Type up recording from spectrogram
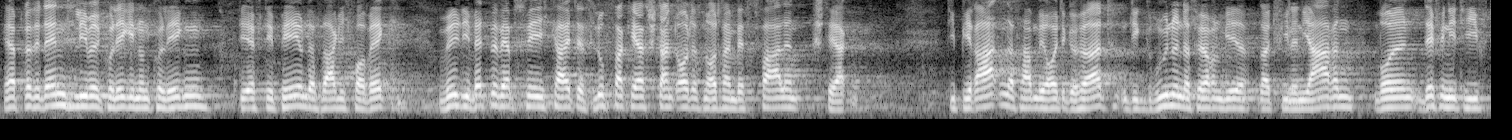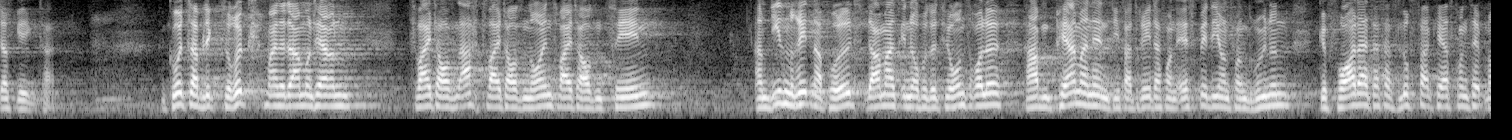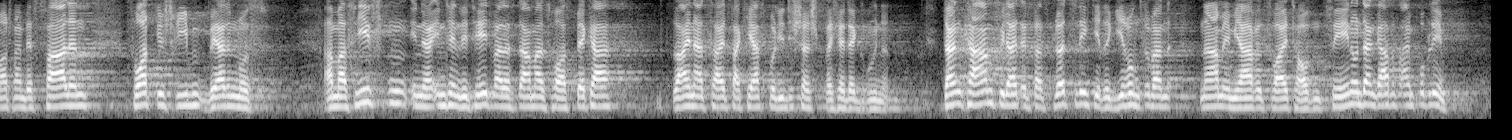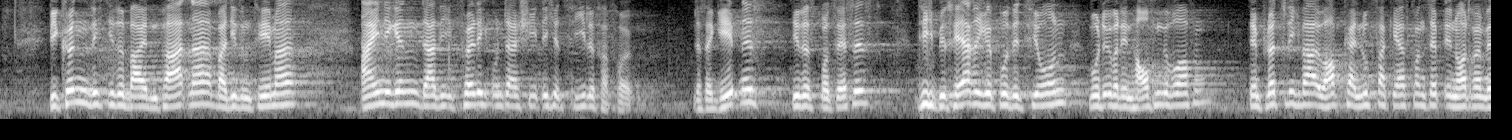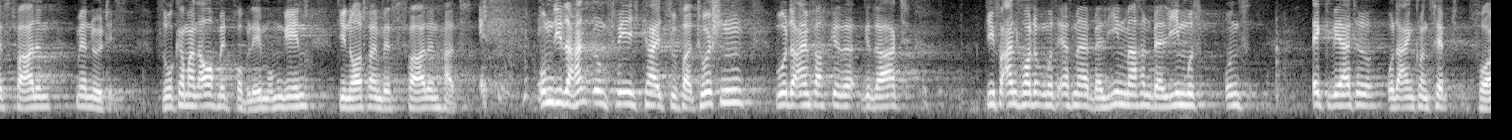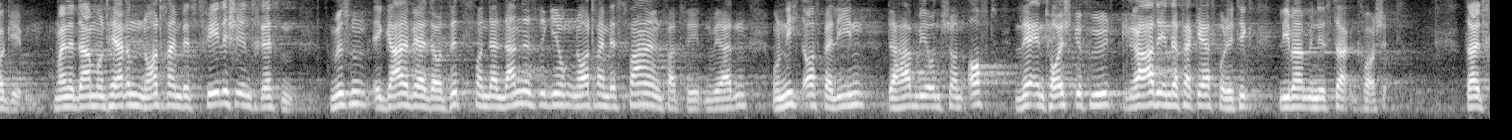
Herr Präsident, liebe Kolleginnen und Kollegen! Die FDP, und das sage ich vorweg, will die Wettbewerbsfähigkeit des Luftverkehrsstandortes Nordrhein-Westfalen stärken. Die Piraten, das haben wir heute gehört, und die Grünen, das hören wir seit vielen Jahren, wollen definitiv das Gegenteil. Ein kurzer Blick zurück, meine Damen und Herren. 2008, 2009, 2010 an diesem Rednerpult, damals in der Oppositionsrolle, haben permanent die Vertreter von SPD und von Grünen gefordert, dass das Luftverkehrskonzept Nordrhein-Westfalen fortgeschrieben werden muss. Am massivsten in der Intensität war das damals Horst Becker, seinerzeit verkehrspolitischer Sprecher der Grünen. Dann kam vielleicht etwas plötzlich die Regierungsübernahme im Jahre 2010 und dann gab es ein Problem. Wie können sich diese beiden Partner bei diesem Thema einigen, da sie völlig unterschiedliche Ziele verfolgen? Das Ergebnis dieses Prozesses, die bisherige Position wurde über den Haufen geworfen, denn plötzlich war überhaupt kein Luftverkehrskonzept in Nordrhein-Westfalen mehr nötig. So kann man auch mit Problemen umgehen, die Nordrhein-Westfalen hat. Um diese Handlungsfähigkeit zu vertuschen, wurde einfach gesagt, die Verantwortung muss erstmal Berlin machen. Berlin muss uns Eckwerte oder ein Konzept vorgeben. Meine Damen und Herren, nordrhein-westfälische Interessen müssen, egal wer dort sitzt, von der Landesregierung Nordrhein-Westfalen vertreten werden und nicht aus Berlin. Da haben wir uns schon oft sehr enttäuscht gefühlt, gerade in der Verkehrspolitik, lieber Minister Kroschek. Seit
